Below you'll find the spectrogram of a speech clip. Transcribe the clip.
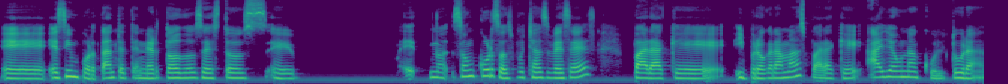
eh, es importante tener todos estos... Eh, eh, son cursos muchas veces para que, y programas para que haya una cultura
